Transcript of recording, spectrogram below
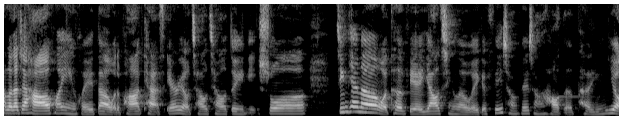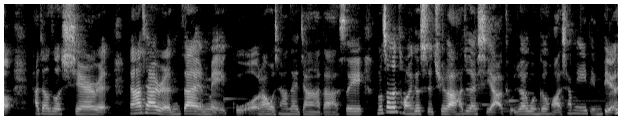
Hello，大家好，欢迎回到我的 Podcast Ariel 悄悄对你说。今天呢，我特别邀请了我一个非常非常好的朋友，他叫做 Sharon。那他现在人在美国，然后我现在在加拿大，所以我们算是同一个时区啦。他就在西雅图，就在温哥华下面一点点。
